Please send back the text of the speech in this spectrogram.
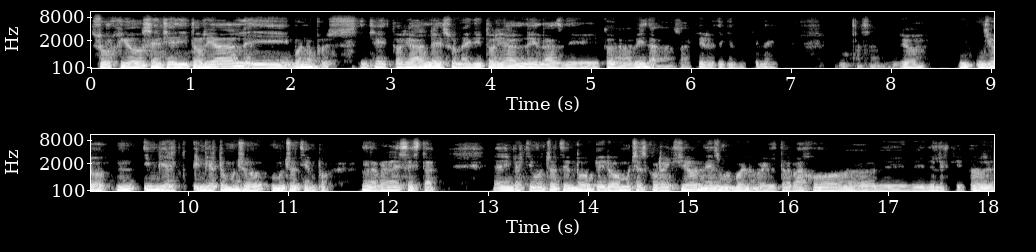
Surgió Ciencia Editorial y bueno, pues Ciencia Editorial es una editorial de las de toda la vida. O sea, quiero decir que no tiene. yo yo invierto, invierto mucho, mucho tiempo, la verdad es esta. invertí mucho tiempo, pero muchas correcciones, bueno, el trabajo del escritor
